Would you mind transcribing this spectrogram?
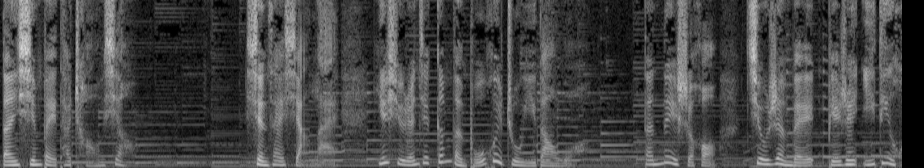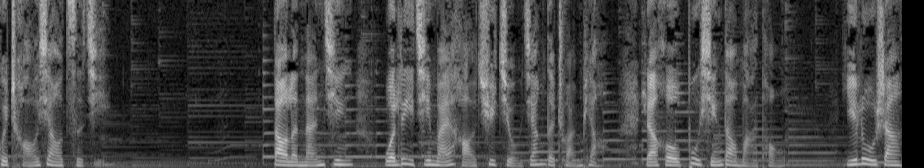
担心被她嘲笑。现在想来，也许人家根本不会注意到我，但那时候就认为别人一定会嘲笑自己。到了南京，我立即买好去九江的船票，然后步行到码头。一路上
